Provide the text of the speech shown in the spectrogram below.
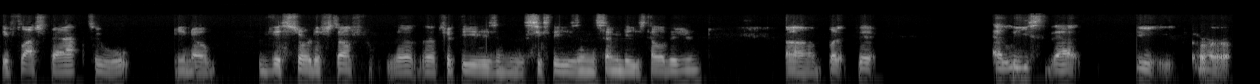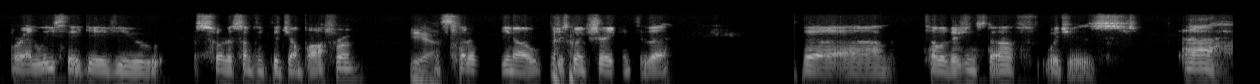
they flash back to you know this sort of stuff, the the fifties and the sixties and the seventies television. Uh, but the, at least that, or or at least they gave you sort of something to jump off from. Yeah. Instead of you know just going straight into the the um, television stuff, which is uh,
